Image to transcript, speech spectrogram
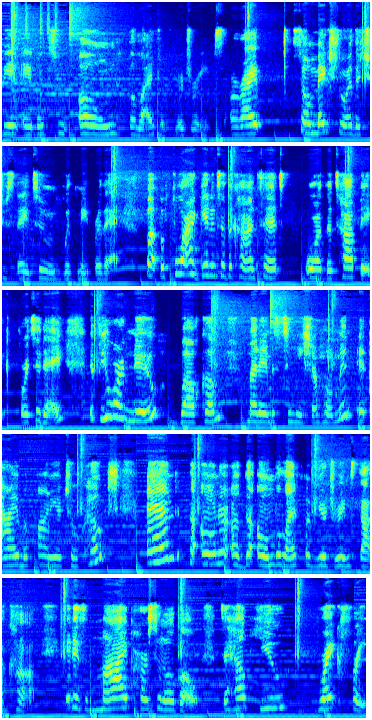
being able to own the life of your dreams. All right. So make sure that you stay tuned with me for that. But before I get into the content or the topic for today, if you are new, welcome. My name is Timesha Holmon, and I am a financial coach and the owner of the Own the Life of Your Dreams.com. It is my personal goal to help you break free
